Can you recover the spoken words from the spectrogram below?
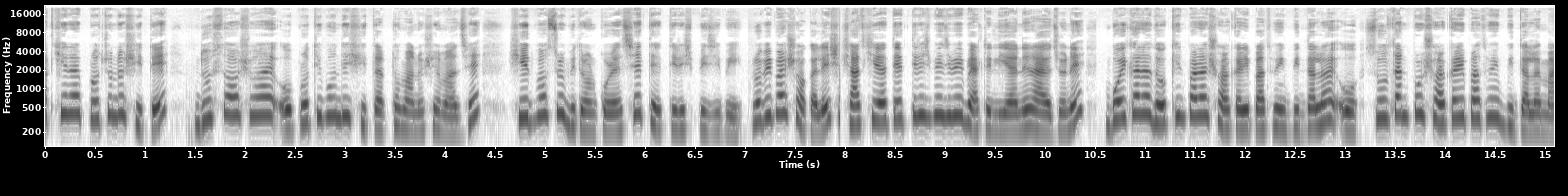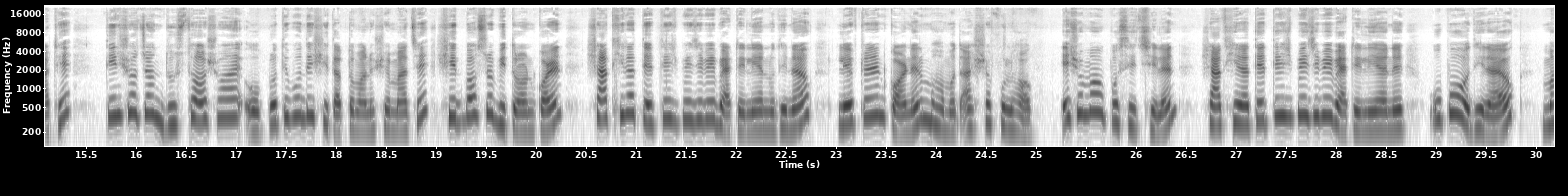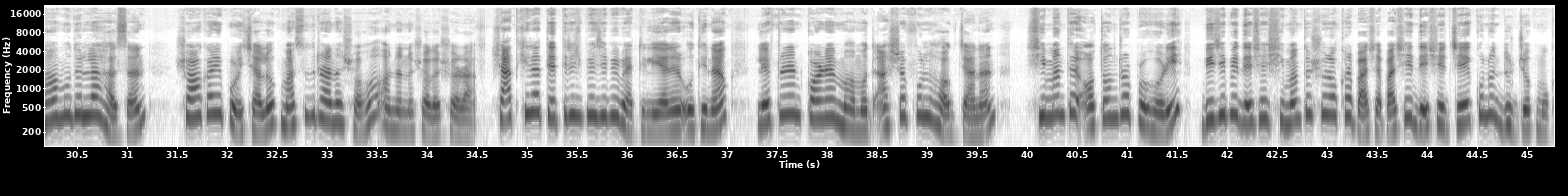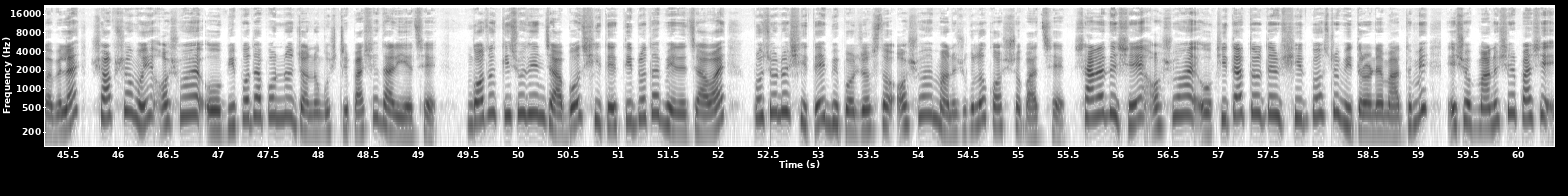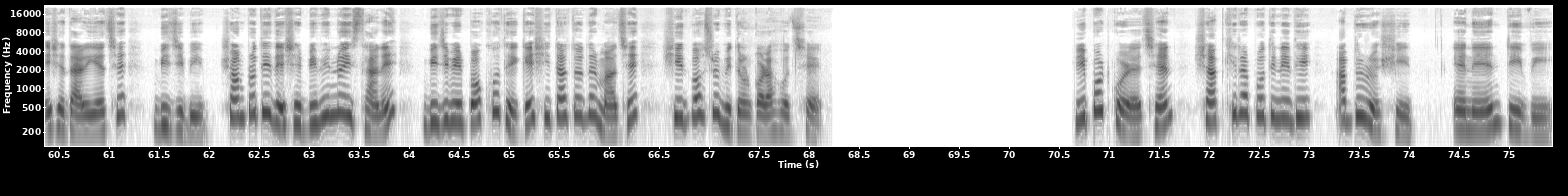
সাতক্ষীরার প্রচণ্ড শীতে, দুস্থ, অসহায় ও প্রতিবন্ধী শীতার্থ মানুষের মাঝে শীতবস্ত্র বিতরণ করেছে তেত্রিশ বিজিবি। রবিবার সকালে সাতক্ষীরা তেত্রিশ বিজিবি ব্যাটালিয়নের আয়োজনে বৈকারা দক্ষিণপাড়া সরকারি প্রাথমিক বিদ্যালয় ও সুলতানপুর সরকারি প্রাথমিক বিদ্যালয় মাঠে তিনশো জন দুস্থ, অসহায় ও প্রতিবন্ধী শীতার্থ মানুষের মাঝে শীতবস্ত্র বিতরণ করেন সাতক্ষীরা তেত্রিশ বিজিবি ব্যাটালিয়ন অধিনায়ক লেফটেন্যান্ট কর্নেল মোহাম্মদ আশরাফুল হক। এ সময় উপস্থিত ছিলেন সাতক্ষীরা তেত্রিশ বিজিবি ব্যাটালিয়নের উপ অধিনায়ক মাহমুদুল্লাহ হাসান, সহকারী পরিচালক মাসুদ রানা সহ অন্যান্য সদস্যরা। সাতক্ষীরা তেত্রিশ বিজিবি ব্যাটালিয়নের অধিনায়ক লেফটেন্যান্ট কর্নেল মোহাম্মদ আশরাফুল হক জানান সীমান্তের অতন্ত্র প্রহরী বিজেপি দেশের সীমান্ত সুরক্ষার পাশাপাশি দেশের যে কোনো দুর্যোগ মোকাবেলায় সবসময় অসহায় ও বিপদাপন্ন জনগোষ্ঠীর পাশে দাঁড়িয়েছে। গত কিছুদিন যাবৎ শীতের তীব্রতা বেড়ে যাওয়ায় প্রচণ্ড শীতে বিপর্যস্ত অসহায় মানুষগুলো কষ্ট পাচ্ছে। সারা দেশে অসহায় ও শীতার্তদের শীতবস্ত্র বিতরণের মাধ্যমে এসব মানুষের পাশে এসে দাঁড়িয়েছে বিজিবি সম্প্রতি দেশের বিভিন্ন স্থানে বিজিবির পক্ষ থেকে শীতার্তদের মাঝে শীতবস্ত্র বিতরণ করা হচ্ছে। রিপোর্ট করেছেন সাতক্ষীরা প্রতিনিধি আব্দুর রশিদ এনএন টিভি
